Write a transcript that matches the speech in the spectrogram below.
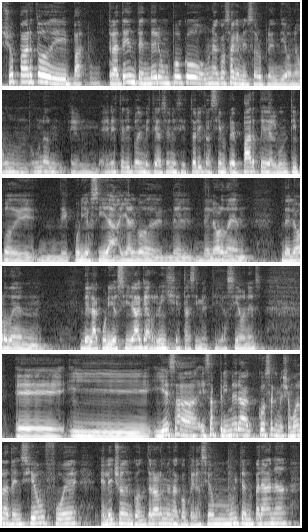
Yo parto de. traté de entender un poco una cosa que me sorprendió. ¿no? uno en, este tipo de investigaciones históricas siempre parte de algún tipo de, curiosidad. Hay algo del, orden, del orden de la curiosidad que rige estas investigaciones. Eh, y, esa, esa, primera cosa que me llamó la atención fue el hecho de encontrarme una cooperación muy temprana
